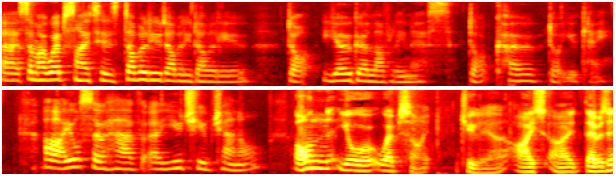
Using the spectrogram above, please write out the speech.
uh, so my website is www.yogaloveliness.co.uk oh i also have a youtube channel On your website, Julia, I, I- there was a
